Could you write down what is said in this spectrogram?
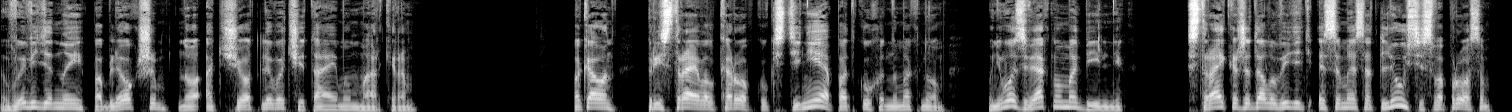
выведенный поблекшим, но отчетливо читаемым маркером. Пока он пристраивал коробку к стене под кухонным окном, у него звякнул мобильник. Страйк ожидал увидеть СМС от Люси с вопросом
